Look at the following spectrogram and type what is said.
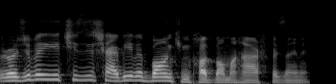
راجع به یه چیزی شبیه به بانک می‌خواد با ما حرف بزنه.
